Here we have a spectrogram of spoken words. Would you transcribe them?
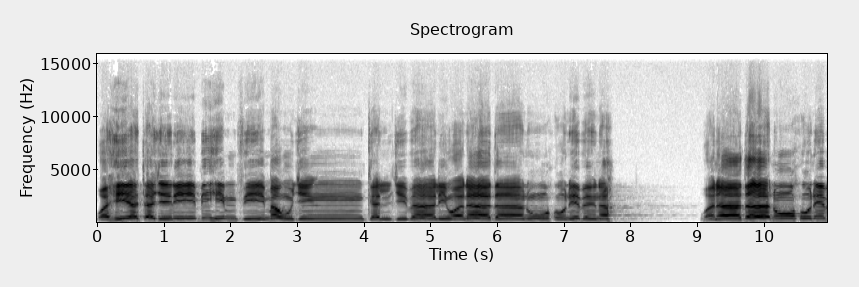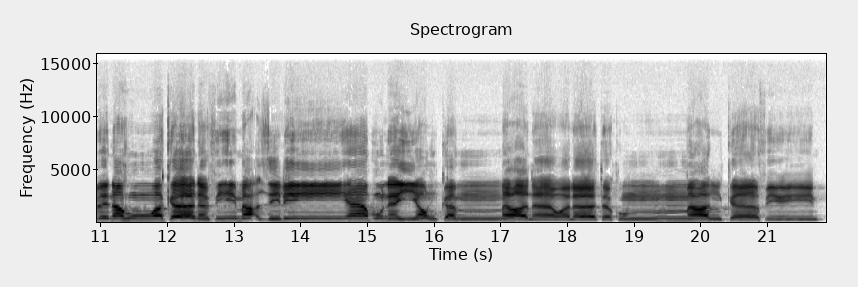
وهي تجري بهم في موج كالجبال ونادى نوح ابنه ونادى نوح ابنه وكان في معزل يا بني اركب معنا ولا تكن مع الكافرين.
